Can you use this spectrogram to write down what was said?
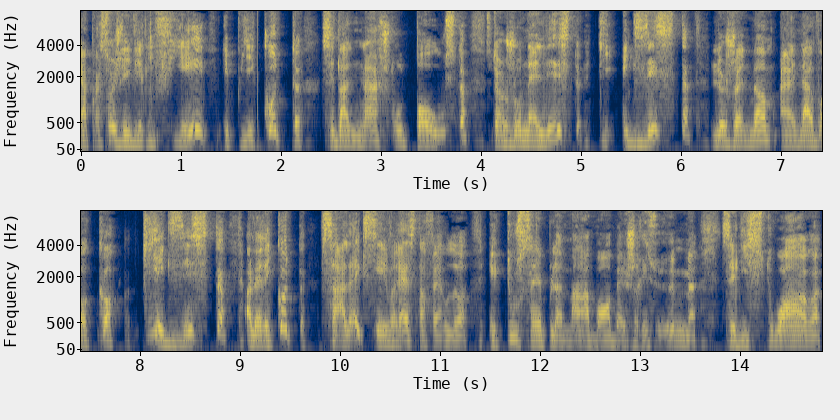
après ça, j'ai vérifié, et puis écoute, c'est dans le National Post, c'est un journaliste qui existe, le jeune homme a un avocat qui existe. Alors écoute, ça a l'air que c'est vrai cette affaire-là. Et tout simplement, bon, ben je résume, c'est l'histoire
